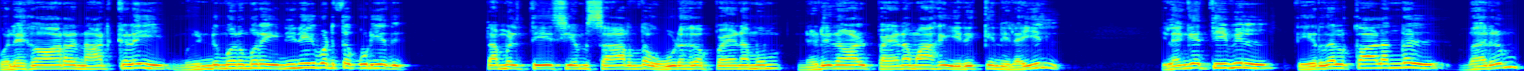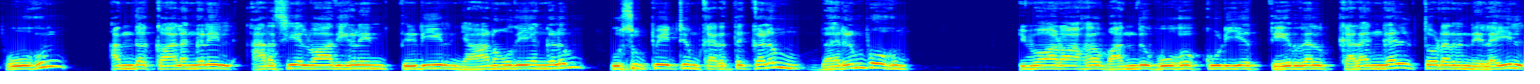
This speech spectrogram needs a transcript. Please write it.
கொலைகார நாட்களை மீண்டும் ஒருமுறை நினைவுபடுத்தக்கூடியது. தமிழ் தேசியம் சார்ந்த ஊடகப் பயணமும் நெடுநாள் பயணமாக இருக்கும் நிலையில் இலங்கை தீவில் தேர்தல் காலங்கள் வரும் போகும். அந்த காலங்களில் அரசியல்வாதிகளின் திடீர் ஞானோதயங்களும் உசுப்பேற்றும் கருத்துக்களும் வரும் போகும். இவ்வாறாக வந்து போகக்கூடிய தேர்தல் களங்கள் தொடரும் நிலையில்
